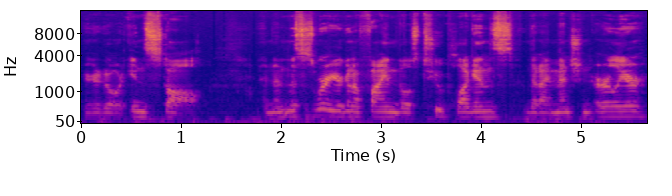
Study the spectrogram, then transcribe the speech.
You're to go to Install. And then this is where you're going to find those two plugins that I mentioned earlier.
